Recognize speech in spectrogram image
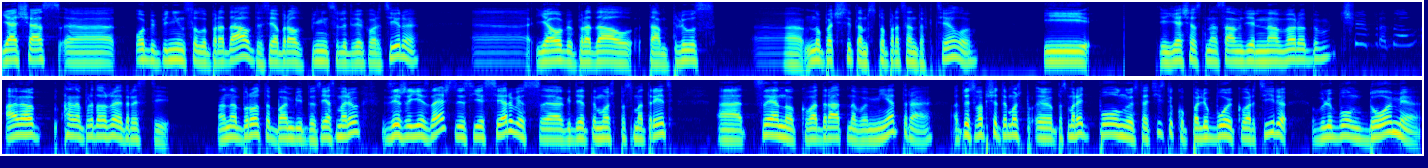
Я сейчас обе пенинсулы продал, то есть я брал в пенинсуле две квартиры. Э, я обе продал там плюс, э, ну, почти там 100% к телу. И, и я сейчас на самом деле наоборот думаю, что я продал? Она, она продолжает расти. Она просто бомбит. То есть я смотрю, здесь же есть, знаешь, здесь есть сервис, э, где ты можешь посмотреть э, цену квадратного метра. А, то есть вообще ты можешь э, посмотреть полную статистику по любой квартире в любом доме,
